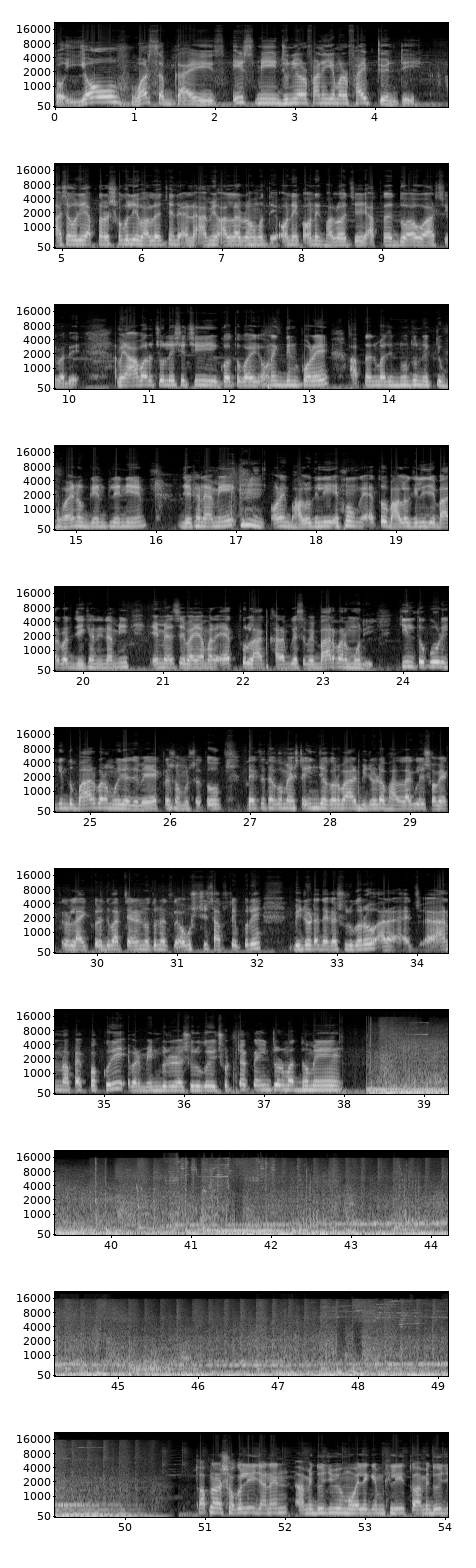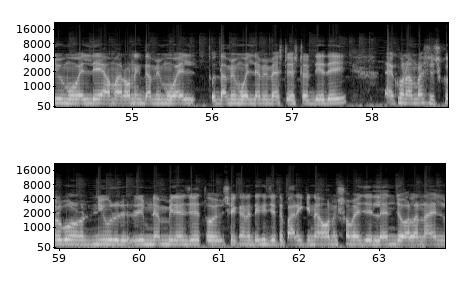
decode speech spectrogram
তো yo what's up guys it's me junior funny gamer five twenty আশা করি আপনারা সকলেই ভালো আছেন অ্যান্ড আমি আল্লাহর রহমতে অনেক অনেক ভালো আছি। আপনাদের দোয়া ও আশীর্বাদে। আমি আবারও চলে এসেছি গত কয়েক অনেক দিন পরে আপনাদের মাঝে নতুন একটি ভয়ানক গেম প্লে নিয়ে। যেখানে আমি অনেক ভালো খেলি এবং এত ভালো খেলি যে বারবার যেখানে নামি, এ ম্যাচে ভাই আমার এত লাগ খারাপ গেছে ভাই, বারবার মরি। কিল তো করি কিন্তু বারবার মরে যাবে একটা সমস্যা। তো দেখতে থাকো, ম্যাচটা এনজয় করবে আর ভিডিওটা ভালো লাগলে সবাই একটা করে লাইক করে দেবে আর চ্যানেল নতুন আসলে অবশ্যই সাবস্ক্রাইব করে ভিডিওটা দেখা শুরু করো। আর আর না প্যাক প্যাক করি এবার মেন ভিডিওটা শুরু করি। ছোট্ট একটা ইন্ট্রোর মাধ্যমে। তো আপনারা সকলেই জানেন, আমি দুই জিবি মোবাইলে গেম খেলি। তো আমি দুই জিবি মোবাইল দিয়ে আমার অনেক দামি মোবাইল তো দামি মোবাইল দিয়ে আমি ম্যাচটা স্টার দিয়ে দেই। এখন আমরা শেষ করব নিউ রিমনাম ভিলেজে তো সেখানে দেখি যেতে পারি কি না অনেক সময় যে লেঞ্জওয়ালা নাইন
